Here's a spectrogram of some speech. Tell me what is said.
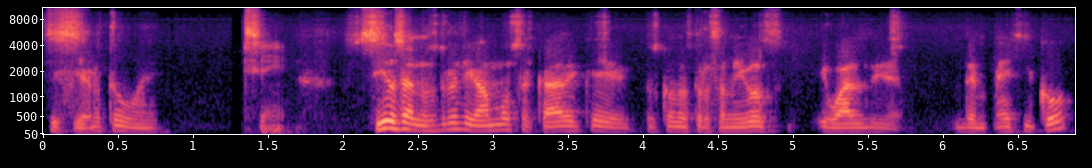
Sí, es cierto, güey. Sí. Sí, o sea, nosotros llegamos acá de que, pues con nuestros amigos igual de, de México,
